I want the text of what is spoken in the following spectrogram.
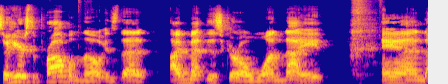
So here's the problem though, is that I met this girl one night and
